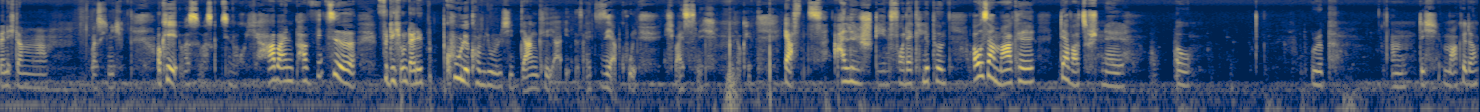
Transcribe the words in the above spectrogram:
Wenn ich dann, ja, weiß ich nicht. Okay, was, was gibt's hier noch? Ich habe ein paar Witze für dich und deine coole Community. Danke, ja, ihr seid sehr cool. Ich weiß es nicht. Okay. Erstens, alle stehen vor der Klippe, außer Makel, der war zu schnell. Oh. RIP an dich, Makel da.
